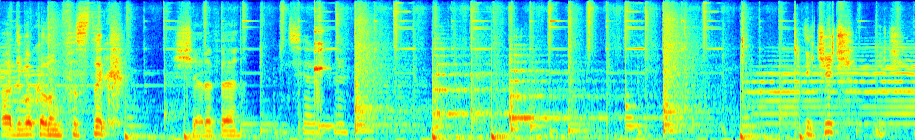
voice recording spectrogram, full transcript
Hadi bakalım fıstık. Şerefe. Şerefe. İç iç. iç.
